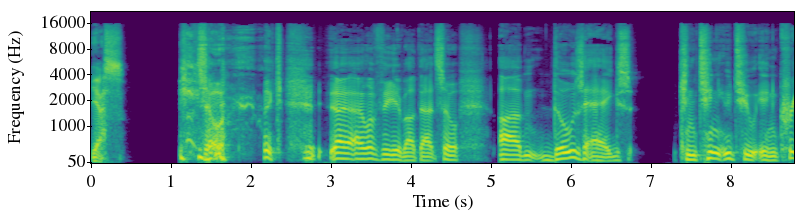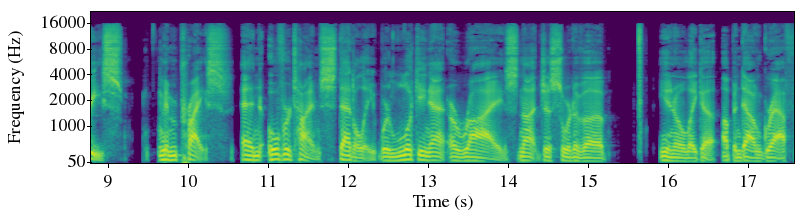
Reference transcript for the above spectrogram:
Yes. So, like, I, I love thinking about that. So, um, those eggs continue to increase in price and over time steadily. We're looking at a rise, not just sort of a you know, like a up and down graph,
